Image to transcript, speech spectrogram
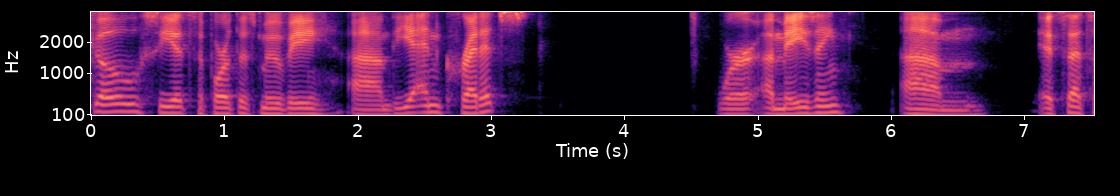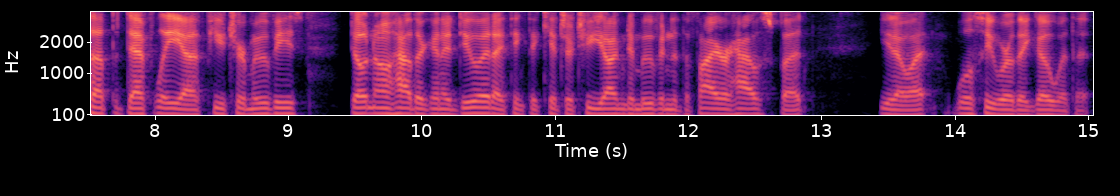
Go see it, support this movie. Um, the end credits were amazing. Um, it sets up definitely uh, future movies. Don't know how they're going to do it. I think the kids are too young to move into the firehouse, but you know what? We'll see where they go with it.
